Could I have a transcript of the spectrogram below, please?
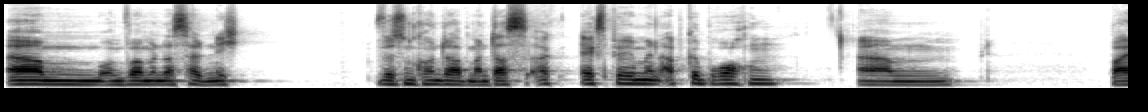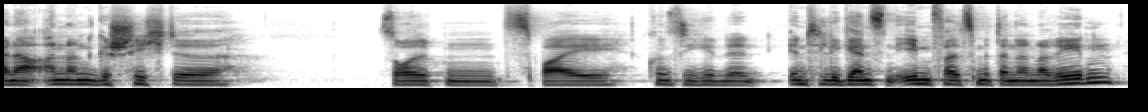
Ähm, und weil man das halt nicht wissen konnte, hat man das Experiment abgebrochen. Ähm, bei einer anderen Geschichte sollten zwei künstliche Intelligenzen ebenfalls miteinander reden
